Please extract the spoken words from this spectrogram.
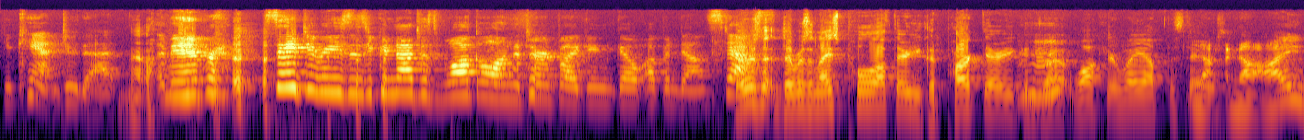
you can't do that. No. I mean, for safety reasons, you cannot just walk along the turnpike and go up and down steps. There was a, there was a nice pool off there. You could park there. You could Mm-hmm. dri- walk your way up the stairs. now, I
